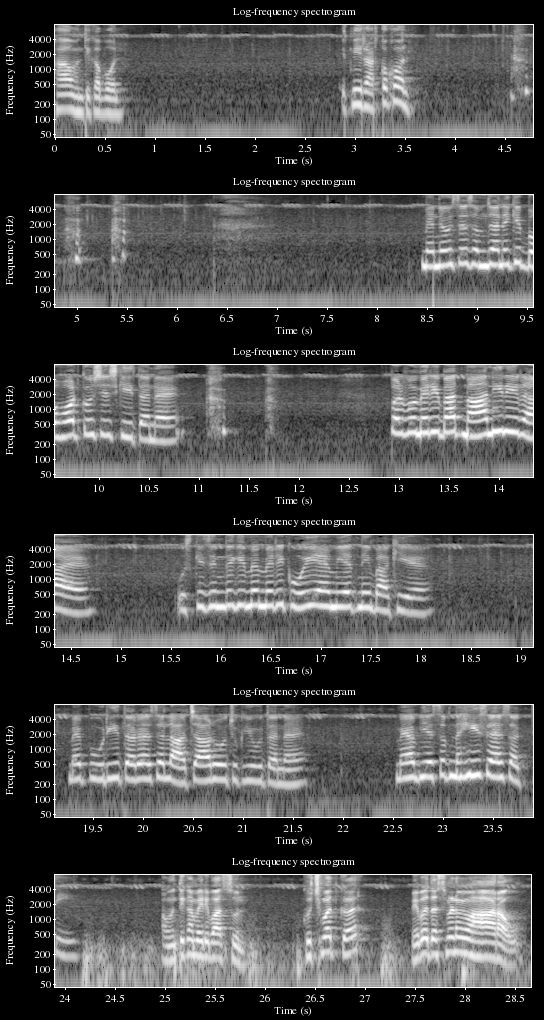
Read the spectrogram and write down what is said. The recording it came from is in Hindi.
हाँ अवंतिका बोल। इतनी रात को कॉल मैंने उसे समझाने की बहुत कोशिश की तनय पर वो मेरी बात मान ही नहीं रहा है। उसकी ज़िंदगी में मेरी कोई अहमियत नहीं बाकी है। मैं पूरी तरह से लाचार हो चुकी हूँ तनय मैं अब ये सब नहीं सह सकती। अवंतिका मेरी बात सुन। कुछ मत कर। मैं बस दस मिनट में वहाँ आ रहा हूँ।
